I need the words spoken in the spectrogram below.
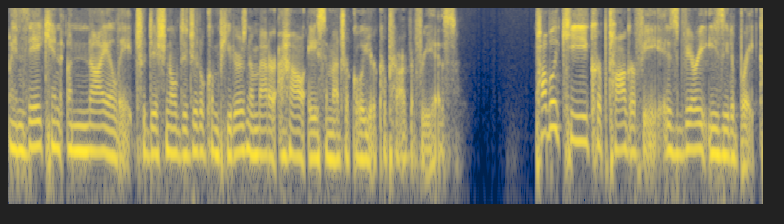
And they can annihilate traditional digital computers no matter how asymmetrical your cryptography is. Public key cryptography is very easy to break.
